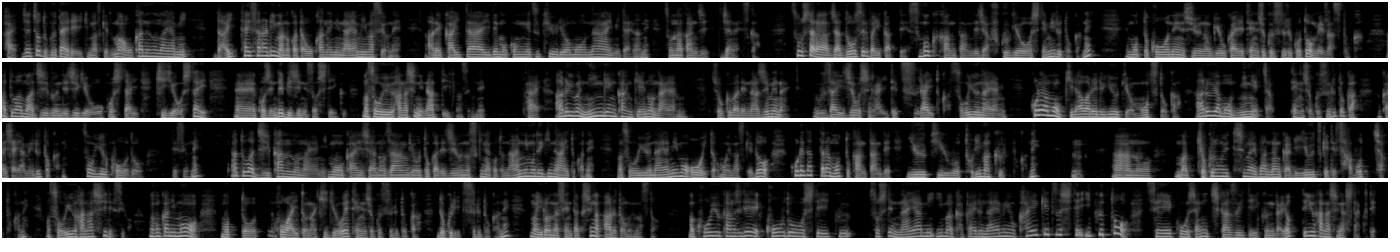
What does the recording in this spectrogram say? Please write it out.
はい。じゃあちょっと具体例いきますけど、まあお金の悩み。大体サラリーマンの方お金に悩みますよね。あれ買いたい、でも今月給料もうないみたいなね、そんな感じじゃないですか。そうしたら、じゃあどうすればいいかって、すごく簡単で、じゃあ副業をしてみるとかね、もっと高年収の業界へ転職することを目指すとか、あとはまあ自分で事業を起こしたり、起業したり、えー、個人でビジネスをしていく。まあそういう話になっていきますよね。はい。あるいは人間関係の悩み。職場で馴染めない。うざい上司がいて辛いとか、そういう悩み。これはもう嫌われる勇気を持つとか、あるいはもう逃げちゃう。転職するとか、会社辞めるとかね。そういう行動ですよね。あとは時間の悩み。もう会社の残業とかで自分の好きなこと何にもできないとかね。まあ、そういう悩みも多いと思いますけど、これだったらもっと簡単で、有給を取りまくるとかね。うん。あの、まあ、極論を言ってしまえば、なんか理由つけてサボっちゃうとかね。まあ、そういう話ですよ。他にも、もっとホワイトな企業へ転職するとか、独立するとかね。まあ、いろんな選択肢があると思いますと。まあ、こういう感じで行動をしていくそして悩み、今抱える悩みを解決していくと、成功者に近づいていくんだよっていう話がしたくて。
